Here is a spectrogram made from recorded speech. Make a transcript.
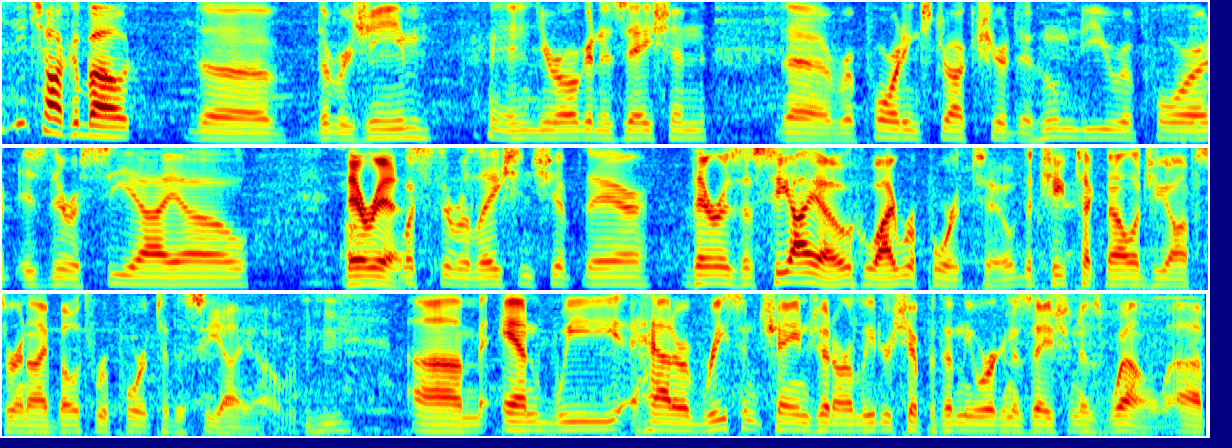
Can you talk about the, the regime in your organization, the reporting structure, to whom do you report? Is there a CIO? There is. What's the relationship there? There is a CIO who I report to. The Chief Technology Officer and I both report to the CIO. Mm -hmm. um, and we had a recent change in our leadership within the organization as well. Uh,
